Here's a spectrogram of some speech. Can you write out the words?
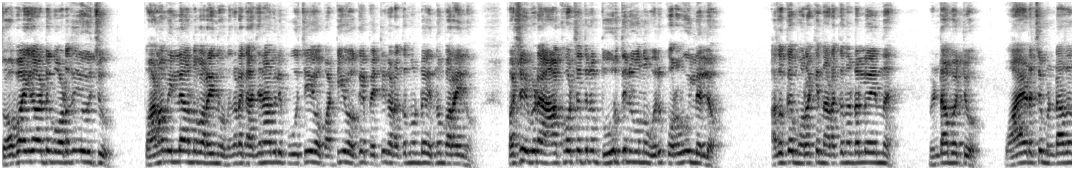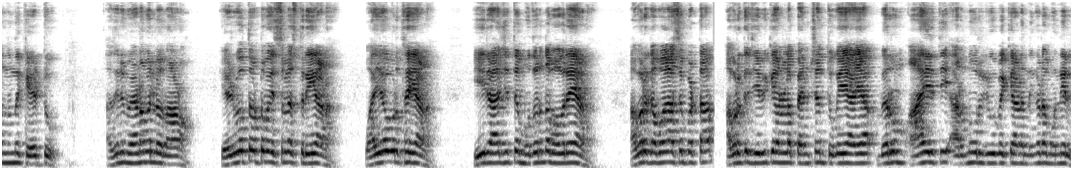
സ്വാഭാവികമായിട്ടും കോടതി ചോദിച്ചു പണമില്ല എന്ന് പറയുന്നു. നിങ്ങളുടെ ഖജനാവിൽ പൂച്ചയോ പട്ടിയോ ഒക്കെ പെറ്റി കിടക്കുന്നുണ്ട് എന്നും പറയുന്നു. പക്ഷേ ഇവിടെ ആഘോഷത്തിനും തൂർത്തിനും ഒന്നും ഒരു കുറവുമില്ലല്ലോ അതൊക്കെ മുറയ്ക്ക് നടക്കുന്നുണ്ടല്ലോ എന്ന് മിണ്ടാൻ പറ്റുമോ? വായടച്ച് മിണ്ടാതെ നിന്ന് കേട്ടു. അതിന് വേണമല്ലോ നാണോ. എഴുപത്തെട്ട് വയസ്സുള്ള സ്ത്രീയാണ് വയോവൃദ്ധയാണ്. ഈ രാജ്യത്തെ മുതിർന്ന പൗരയാണ് അവർക്ക് അവകാശപ്പെട്ട അവർക്ക് ജീവിക്കാനുള്ള പെൻഷൻ തുകയായ വെറും ആയിരത്തി അറുന്നൂറ് രൂപയ്ക്കാണ് നിങ്ങളുടെ മുന്നിൽ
